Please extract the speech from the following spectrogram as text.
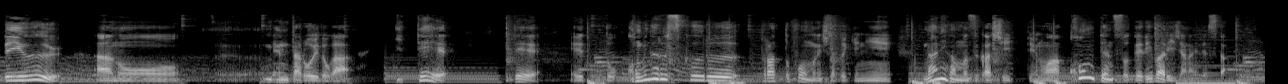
っていう、あのーメンタロイドがいて、で、えっと、コミナルスクールプラットフォームにしたときに、何が難しいっていうのは、コンテンツとデリバリーじゃないですか。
